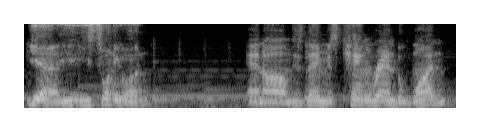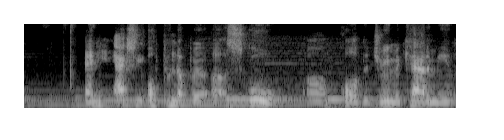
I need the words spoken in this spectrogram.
Yeah, he, he's 21. And um, his name is King Randall One, and he actually opened up a, a school um, called the Dream Academy in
